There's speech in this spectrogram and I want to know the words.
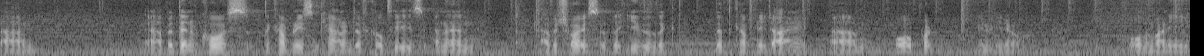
Um, uh, but then, of course, the companies encounter difficulties, and then have a choice of either the, let the company die um, or put, you know, all the money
